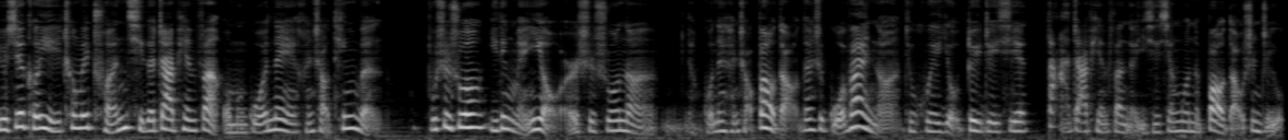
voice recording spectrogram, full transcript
有些可以称为传奇的诈骗犯，我们国内很少听闻，不是说一定没有，而是说呢，国内很少报道。但是国外呢，就会有对这些大诈骗犯的一些相关的报道，甚至有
